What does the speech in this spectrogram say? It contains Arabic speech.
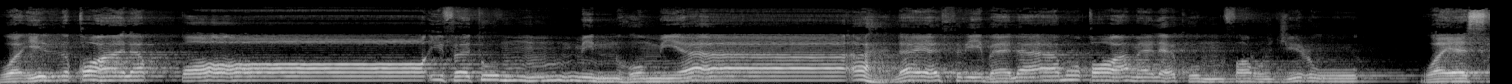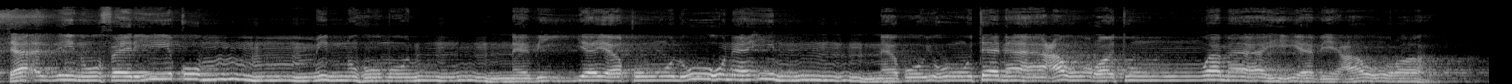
وإذ قال طائفة منهم يا أهل يثرب لا مقام لكم فارجعوا ويستأذن فريق منهم النبي يقولون إن بيوتنا عورة وما هي بعوره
